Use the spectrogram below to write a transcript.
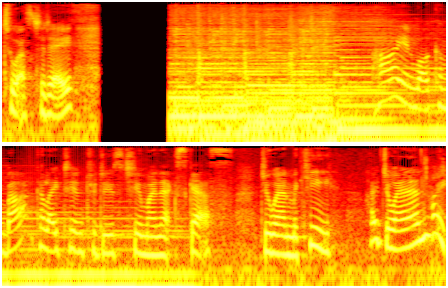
to us today. Hi, and welcome back. I'd like to introduce to you my next guest, Joanne McKee. Hi, Joanne. Hi.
